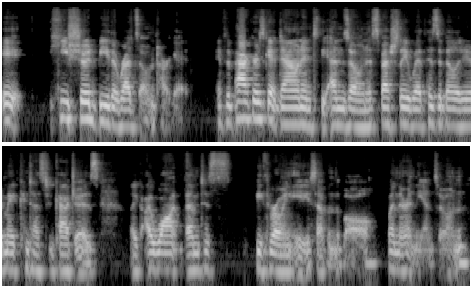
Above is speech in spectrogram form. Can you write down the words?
it he should be the red zone target. If the Packers get down into the end zone, especially with his ability to make contested catches, like I want them to be throwing 87 the ball when they're in the end zone.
